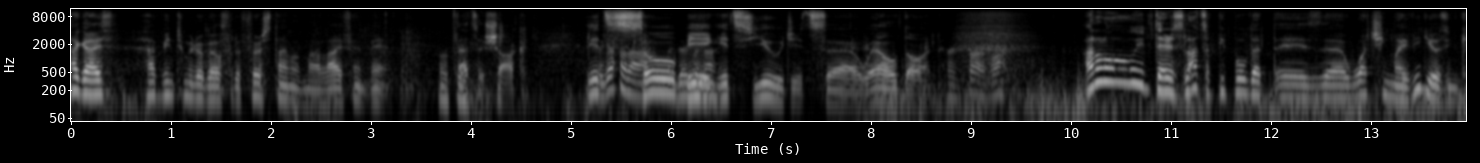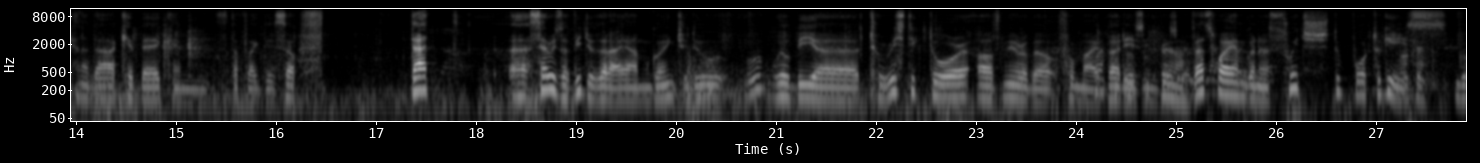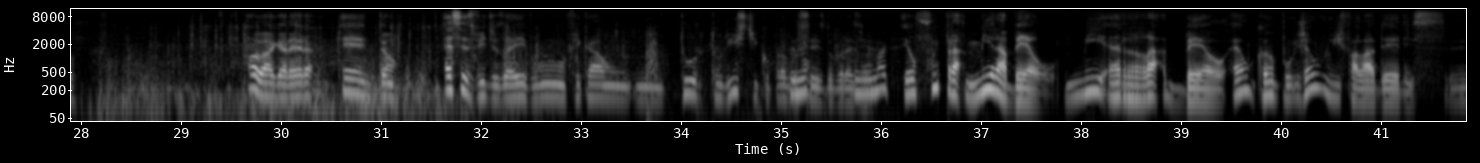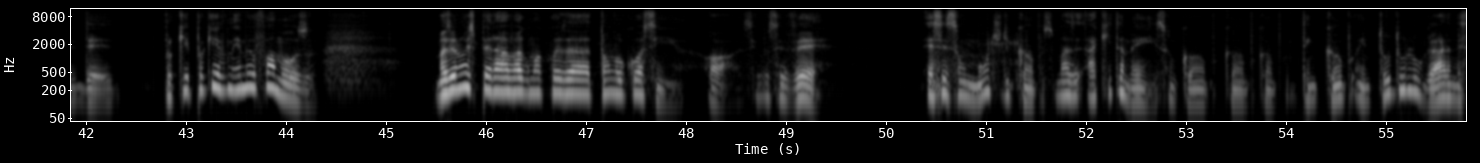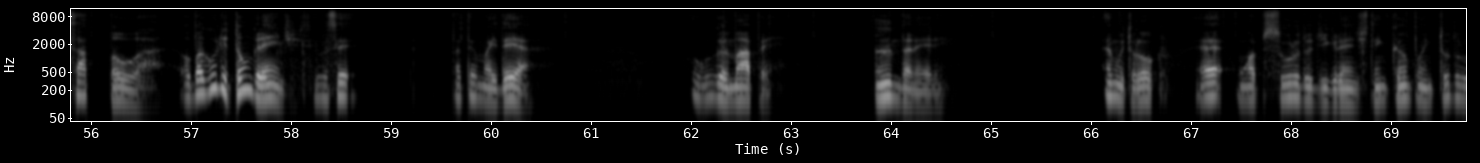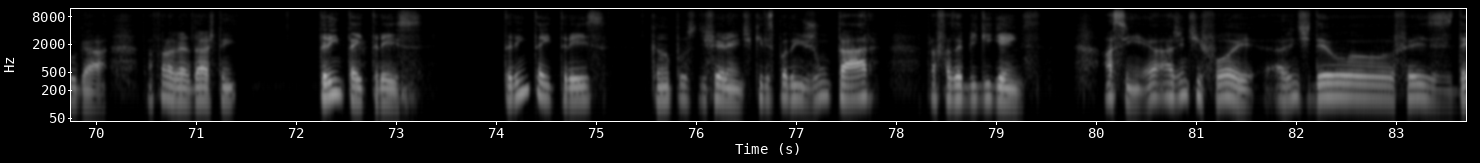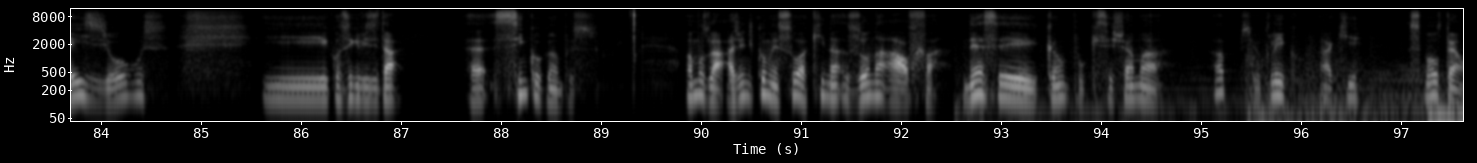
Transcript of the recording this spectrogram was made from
Hi guys, I've been to Mirabel for the first time of my life and man, Ok. that's a shock. It's a- so big, it's huge, it's uh, well done. J'arrive pas à voir. I don't know if there's lots of people that is uh, watching my videos in Canada, Quebec, and stuff like this. So that uh, series of videos that I am going to do will be a touristic tour of Mirabel for my buddies in Brazil. That's why I'm gonna switch to Portuguese. go. Olá galera, então esses vídeos aí vão ficar um, um tour turístico para vocês do Brasil. Eu fui para Mirabel, Mirabel é um campo, já ouvi falar deles, de, porque porque é meio famoso, mas eu não esperava alguma coisa tão louco assim. Ó, se você ver, esses são um monte de campos, mas aqui também, isso é um campo, campo, campo, tem campo em todo lugar nessa porra. O bagulho é tão grande, se você para ter uma ideia, o Google Maps anda nele. É muito louco. É um absurdo de grande. Tem campo em todo lugar. Para falar a verdade, tem 33, 33 campos diferentes que eles podem juntar para fazer big games. Assim, a a gente foi, a gente deu, fez 10 jogos e consegui visitar 5 campos. Vamos lá, a gente começou aqui na zona alfa, nesse campo que se chama, se eu clico, aqui, Small Town.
